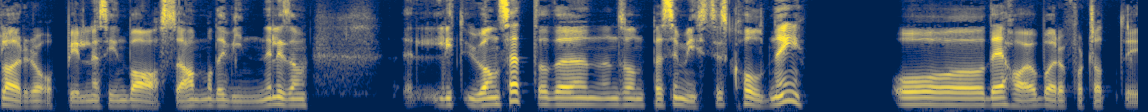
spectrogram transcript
klarer å oppildne sin base. Han måtte vinne liksom litt uansett, og det er en sånn pessimistisk holdning. Og det har jo bare fortsatt i,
